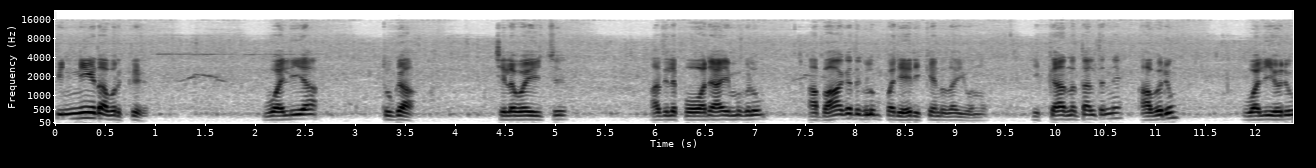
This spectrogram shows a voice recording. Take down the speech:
പിന്നീട് അവർക്ക് വലിയ തുക ചിലവഴിച്ച് അതിലെ പോരായ്മകളും അപാകതകളും പരിഹരിക്കേണ്ടതായി വന്നു. ഇക്കാരണത്താൽ തന്നെ അവരും വലിയൊരു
